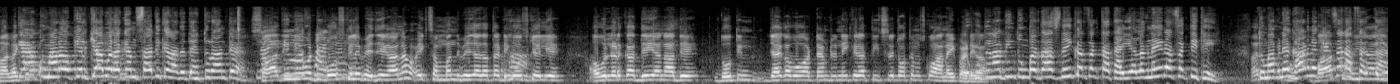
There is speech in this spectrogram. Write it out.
हालाँकि क्या तुम्हारा वकील क्या बोला कि हम शादी करा देते हैं? तुरंत है। शादी नहीं वो डिवोर्स के लिए भेजेगा ना एक संबंध भेजा जाता है डिवोर्स के लिए। और वो लड़का दे या ना दे दो तीन जाएगा वो अटेम्प्ट नहीं करेगा तीसरे चौथे में उसको आना ही पड़ेगा। उतना दिन तुम बर्दाश्त नहीं कर सकता था ये अलग नहीं रह सकती थी। तुम अपने घर में कैसे रख है, वो सकता है।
